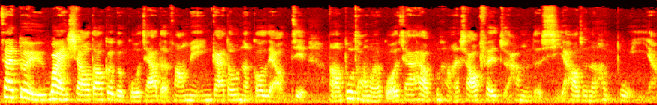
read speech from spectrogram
在对于外销到各个国家的方面，应该都能够了解，呃，不同的国家还有不同的消费者，他们的喜好真的很不一样。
